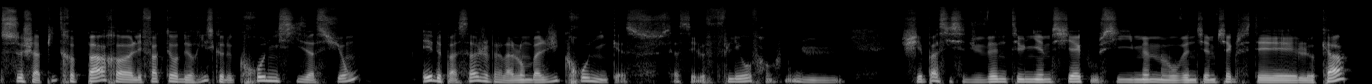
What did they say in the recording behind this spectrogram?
ce chapitre par, heu, les facteurs de risque de chronicisation et de passage vers la lombalgie chronique. Ça, c'est le fléau franchement du je sais pas si c'est du 21e siècle ou si même au 20e siècle c'était le cas,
